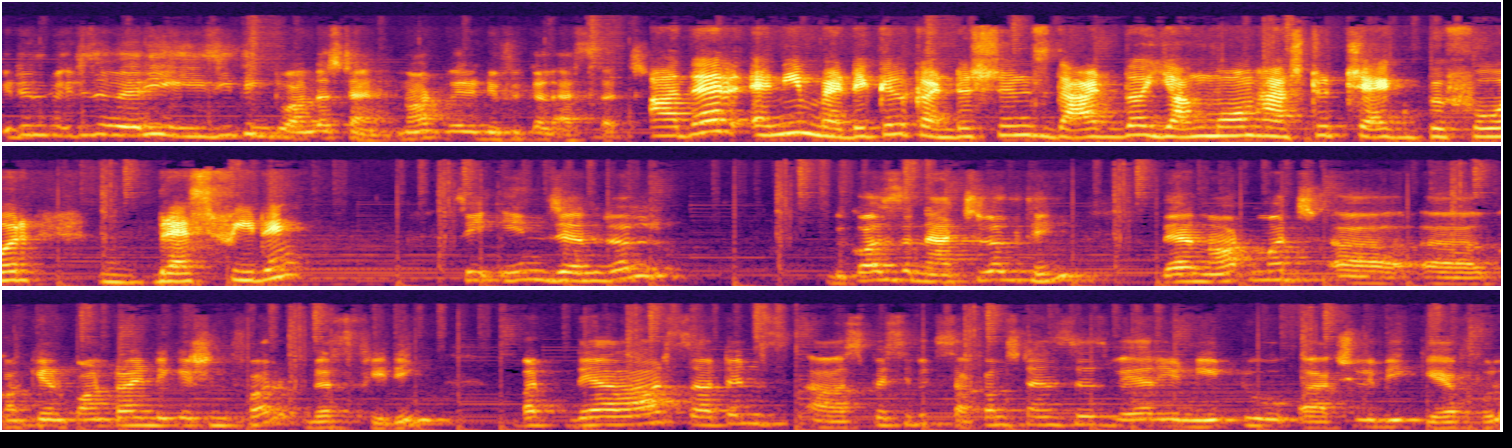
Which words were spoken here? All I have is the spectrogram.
it is it is a very easy thing to understand not very difficult as such. Are there any medical conditions that the young mom has to check before breastfeeding? See in general because it's a natural thing there are not much uh, uh, contraindication for breastfeeding but there are certain uh, specific circumstances where you need to actually be careful.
